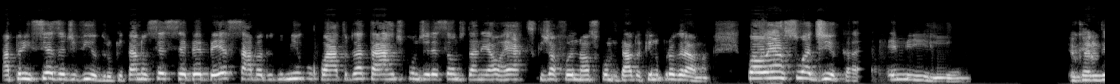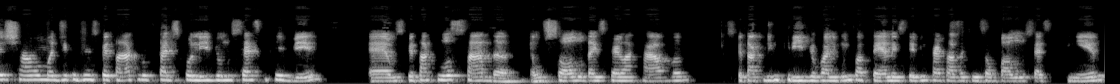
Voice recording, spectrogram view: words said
a Princesa de Vidro, que está no CCBB, sábado e domingo, quatro da tarde, com direção do Daniel Hertz, que já foi nosso convidado aqui no programa. Qual é a sua dica, Emílio? Eu quero deixar uma dica de um espetáculo que está disponível no Sesc TV. É o espetáculo Ossada, é um solo da Esther Lacava. Espetáculo incrível, vale muito a pena. Esteve em cartaz aqui em São Paulo, no Sesc Pinheiro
